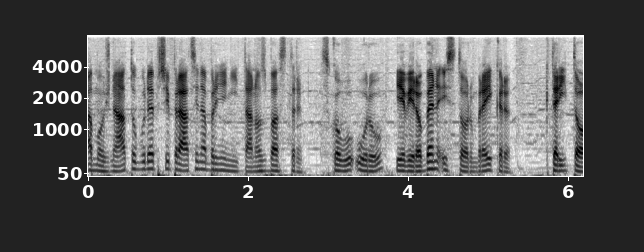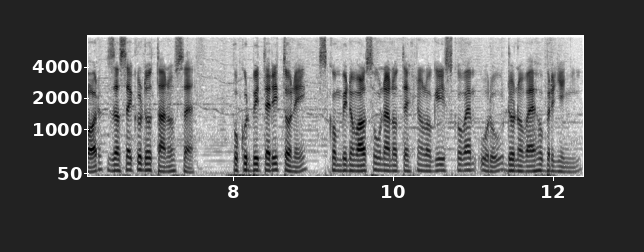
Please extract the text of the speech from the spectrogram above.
a možná to bude při práci na brnění Thanos Buster. Z kovu Uru je vyroben i Stormbreaker, který Thor zasekl do Thanose. Pokud by tedy Tony skombinoval svou nanotechnologii s kovem Uru do nového brnění,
